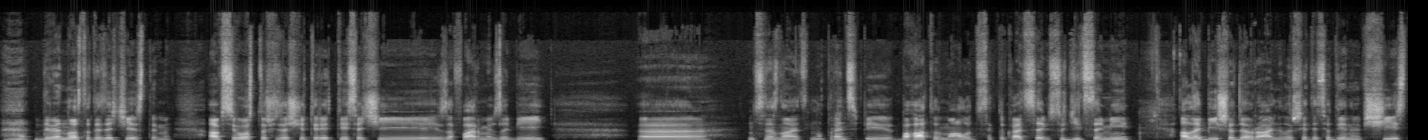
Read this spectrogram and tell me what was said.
90 тисяч чистими. А всього 164 тисячі зафармив за бій. Е, ну, це не знаю. Ну, в принципі, багато, мало. Як то кажуть, судіть самі, але більше деврально. Лишитись один в 6.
